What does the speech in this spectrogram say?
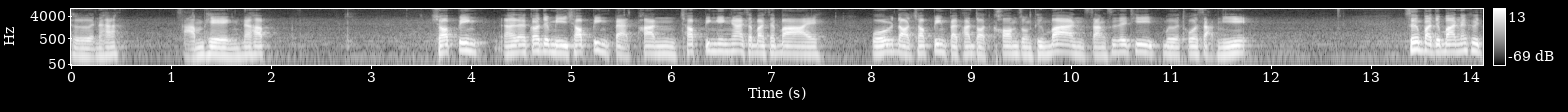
เธอนะฮะสามเพลงนะครับ ช้อปปิ้งแล้วก็จะมีช้อปปิ้ง8,000ช้อปปิ้งง่ายๆ สบายๆ w w w s h o p p i n g 8 0 0 0 com ส่งถึงบ้าน สั่งซื้อได้ที่เบอร์โทรศัพท์นี้ ซึ่งปัจจุบันนั่นคือ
